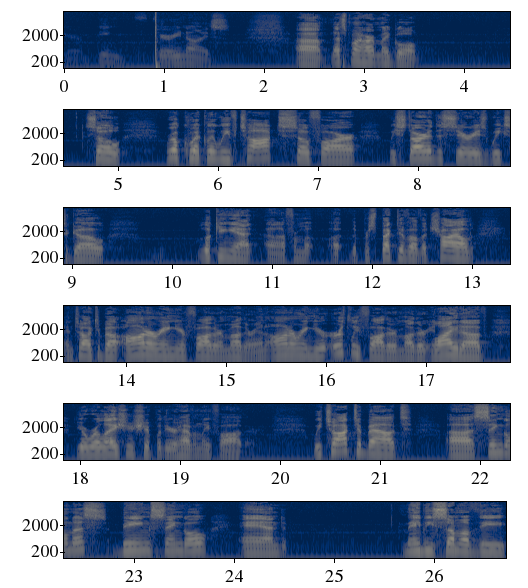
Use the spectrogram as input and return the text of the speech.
here. I'm being very nice. Uh, that's my heart, my goal. So, real quickly, we've talked so far. We started the series weeks ago looking at uh, from a, a, the perspective of a child and talked about honoring your father and mother and honoring your earthly father and mother in light of your relationship with your heavenly father. We talked about uh, singleness, being single, and maybe some of the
